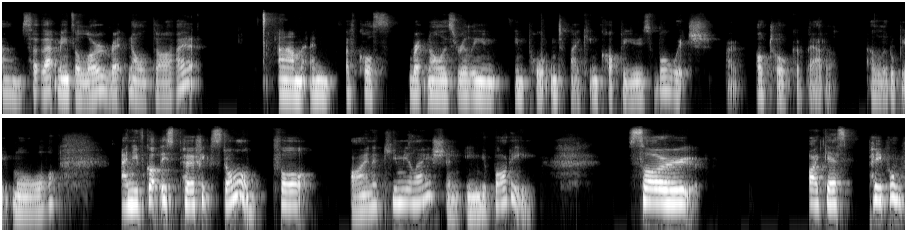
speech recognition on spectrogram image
Um, so that means a low retinol diet. Um, and of course, retinol is really important to making copper usable, which I, will talk about a, a little bit more. And you've got this perfect storm for iron accumulation in your body. So I guess people,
